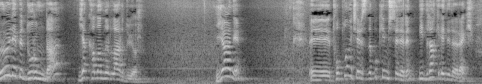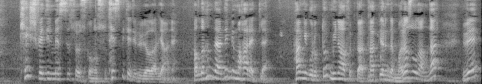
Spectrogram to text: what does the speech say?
böyle bir durumda yakalanırlar diyor. Yani e, toplum içerisinde bu kimselerin idrak edilerek keşfedilmesi söz konusu. Tespit ediliyorlar yani. Allah'ın verdiği bir maharetle. Hangi gruptu? Münafıklar, kalplerinde maraz olanlar ve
